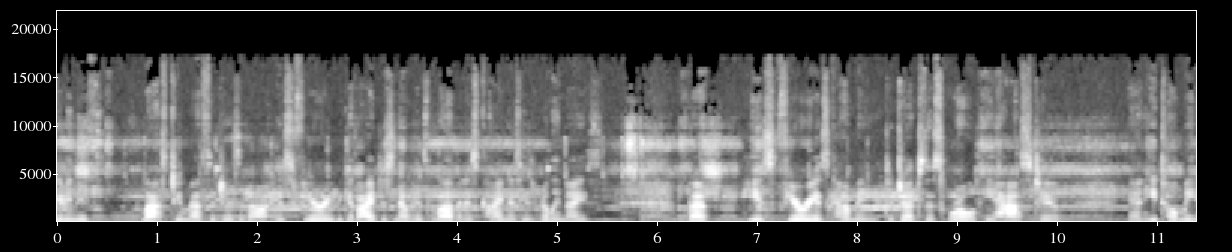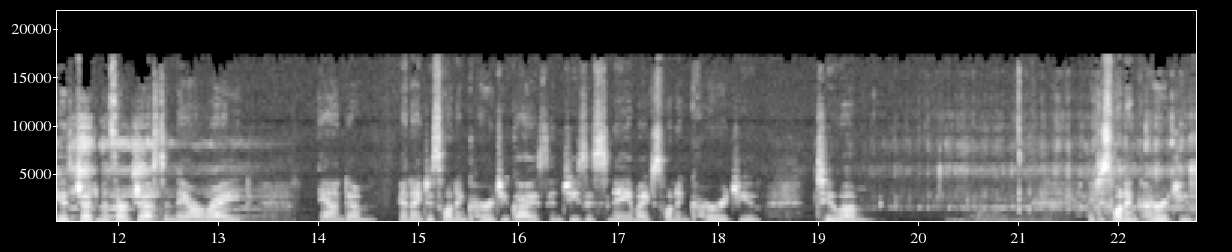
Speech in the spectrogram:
giving these last two messages about his fury because I just know his love and his kindness. He's really nice. But his fury is coming to judge this world. He has to. And he told me his judgments are just and they are right. And um, and I just want to encourage you guys in Jesus' name. I just want to encourage you to um I just want to encourage you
